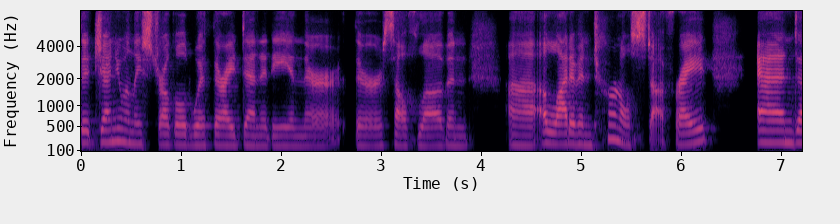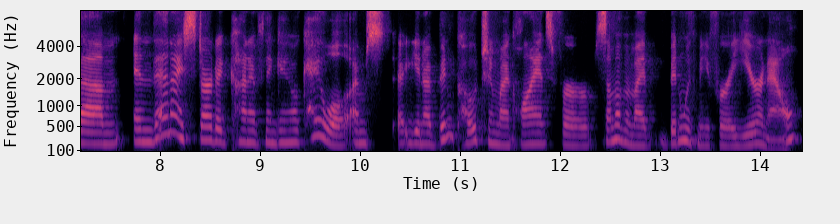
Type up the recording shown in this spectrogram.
that genuinely struggled with their identity and their their self-love and uh, a lot of internal stuff, right? and um, and then i started kind of thinking okay well i'm you know i've been coaching my clients for some of them i've been with me for a year now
